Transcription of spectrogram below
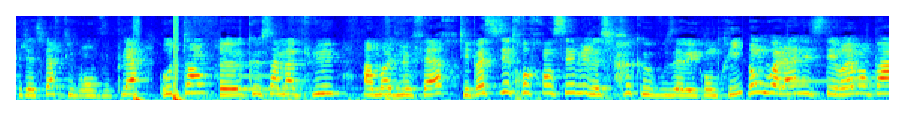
que j'espère qu'ils vont vous plaire autant euh, que ça m'a plu à moi de le faire. Je sais pas si c'est trop français mais j'espère que vous avez compris. Donc voilà n'hésitez vraiment pas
